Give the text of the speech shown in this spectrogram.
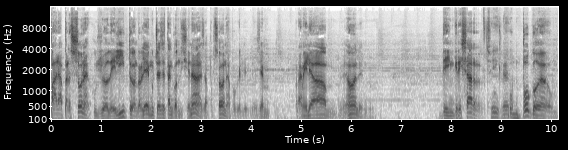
para personas cuyo delito, en realidad, muchas veces están condicionadas a esas personas, porque le, le dicen, páramela, ¿no? Le- de ingresar un poco de, un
